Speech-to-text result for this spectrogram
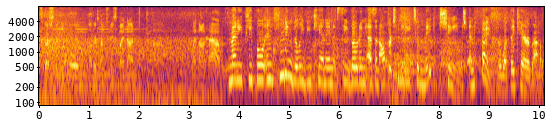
especially people in other countries, might not um, might not have. Many people, including Billy Buchanan, see voting as an opportunity to make change and fight for what they care about.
